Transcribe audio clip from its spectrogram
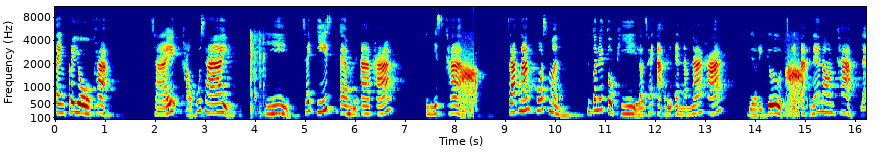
แต่งประโยคค่ะ ใช้เขาผู้ชาย he ใช้ is am หรือ are คะ is ค่ะ จากนั้น postman ขึ้นต้นด้วยตัว p เราใช้อะหรือ n นำหน้าคะ very good ใช้อะแน่นอนค่ะ และ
